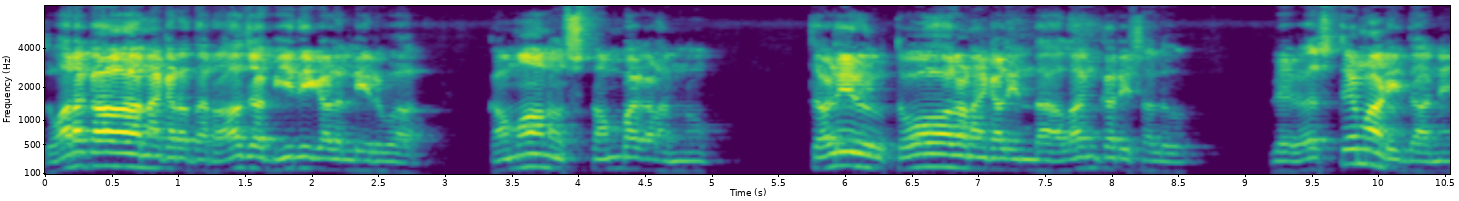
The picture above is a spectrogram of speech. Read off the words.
ದ್ವಾರಕಾ ನಗರದ ರಾಜ ಬೀದಿಗಳಲ್ಲಿರುವ ಕಮಾನು ಸ್ತಂಭಗಳನ್ನು ತಳಿರು ತೋರಣಗಳಿಂದ ಅಲಂಕರಿಸಲು ವ್ಯವಸ್ಥೆ ಮಾಡಿದ್ದಾನೆ.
